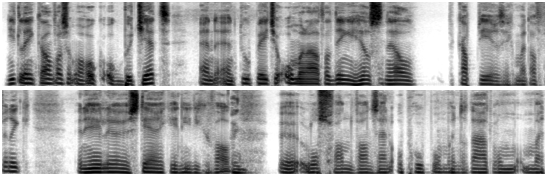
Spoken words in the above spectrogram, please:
Niet alleen canvas, maar ook, ook budget en, en toepage om een aantal dingen heel snel te capteren. Zeg maar. Dat vind ik een hele sterke in ieder geval. En- Eh, los van, van zijn oproep om inderdaad om, om met,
